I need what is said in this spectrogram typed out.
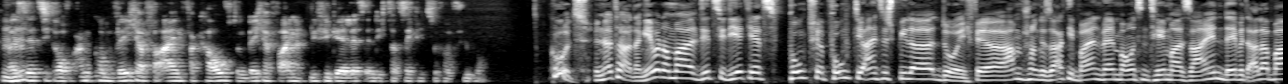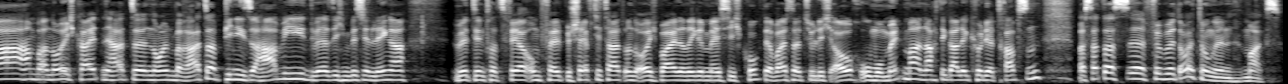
mhm. weil es letztlich darauf ankommt, welcher Verein verkauft und welcher Verein hat wie viel Geld letztendlich tatsächlich zur Verfügung. Gut, in der Tat. Dann gehen wir doch mal dezidiert jetzt Punkt für Punkt die Einzelspieler durch. Wir haben schon gesagt, die beiden werden bei uns ein Thema sein. David Alaba haben wir Neuigkeiten. Er hat einen neuen Berater, Pini Sahavi, der sich ein bisschen länger mit dem Transferumfeld beschäftigt hat und euch beide regelmäßig guckt. Der weiß natürlich auch, oh Moment mal, Nachtigall ihr trapsen. Was hat das äh, für Bedeutungen, Max?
